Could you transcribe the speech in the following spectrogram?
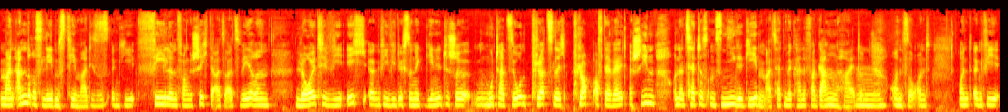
mein anderes Lebensthema, dieses irgendwie Fehlen von Geschichte. Also als wären Leute wie ich irgendwie wie durch so eine genetische Mutation plötzlich plopp auf der Welt erschienen und als hätte es uns nie gegeben, als hätten wir keine Vergangenheit mhm. und, und so. Und, und irgendwie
